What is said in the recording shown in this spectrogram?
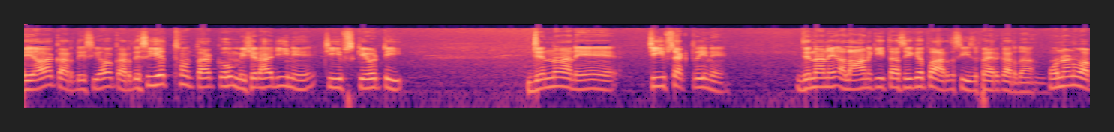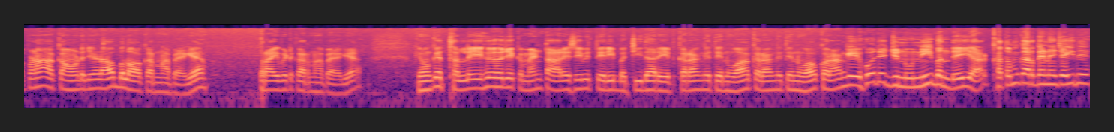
ਇਹ ਆਹ ਕਰਦੀ ਸੀ, ਉਹ ਕਰਦੀ ਸੀ। ਇੱਥੋਂ ਤੱਕ ਉਹ ਮਿਸ਼ਰਾ ਜੀ ਨੇ, ਚੀਫ ਸਿਕਿਉਰਿਟੀ, ਜਿਨ੍ਹਾਂ ਨੇ, ਚੀਫ ਸੈਕਟਰੀ ਨੇ, ਜਿਨ੍ਹਾਂ ਨੇ ਐਲਾਨ ਕੀਤਾ ਸੀ ਕਿ ਭਾਰਤ ਸੀਜ਼ ਫਾਇਰ ਕਰਦਾ, ਉਹਨਾਂ ਨੂੰ ਆਪਣਾ ਅਕਾਊਂਟ ਜਿਹੜਾ ਉਹ ਬਲੌਕ ਕਰਨਾ ਪੈ ਗਿਆ ਪ੍ਰਾਈਵੇਟ ਕਰਨਾ ਪੈ ਗਿਆ। ਕਿਉਂਕਿ ਥੱਲੇ ਇਹੋ ਜਿਹੇ ਕਮੈਂਟ ਆ ਰਹੇ ਸੀ ਵੀ ਤੇਰੀ ਬੱਚੀ ਦਾ ਰੇਪ ਕਰਾਂਗੇ, ਤੈਨੂੰ ਆਹ ਕਰਾਂਗੇ, ਤੈਨੂੰ ਆਹ ਕਰਾਂਗੇ, ਇਹੋ ਜਿਹੇ ਜਨੂਨੀ ਬੰਦੇ ਯਾਰ ਖਤਮ ਕਰ ਦੇਣੇ ਚਾਹੀਦੇ।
